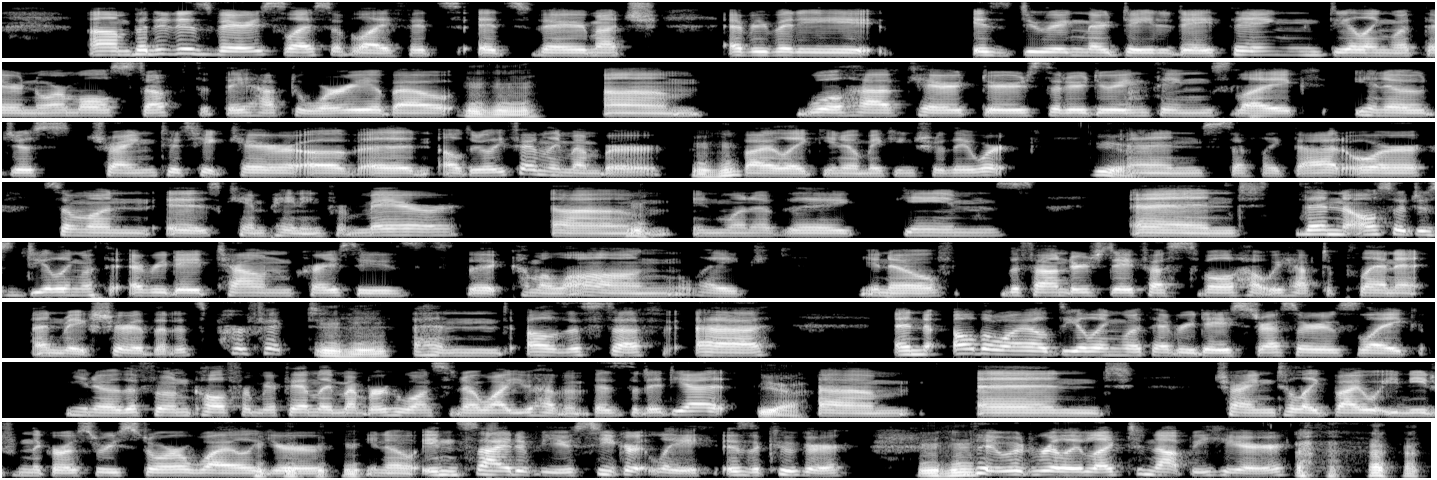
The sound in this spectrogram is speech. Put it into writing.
Um, but it is very slice of life. It's it's very much everybody is doing their day to day thing, dealing with their normal stuff that they have to worry about. hmm Um, we'll have characters that are doing things like you know just trying to take care of an elderly family member Mhm. by like you know making sure they work Yeah. and stuff like that or someone is campaigning for mayor um, Hmm. in one of the games and then also just dealing with the everyday town crises that come along like you know the founders day festival how we have to plan it and make sure that it's perfect hmm and all this stuff uh and all the while dealing with everyday stressors like you know the phone call from your family member who wants to know why you haven't visited yet Yeah. um, and trying to like buy what you need from the grocery store while you're, you know, inside of you secretly is a cougar hmm that would really like to not be here.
